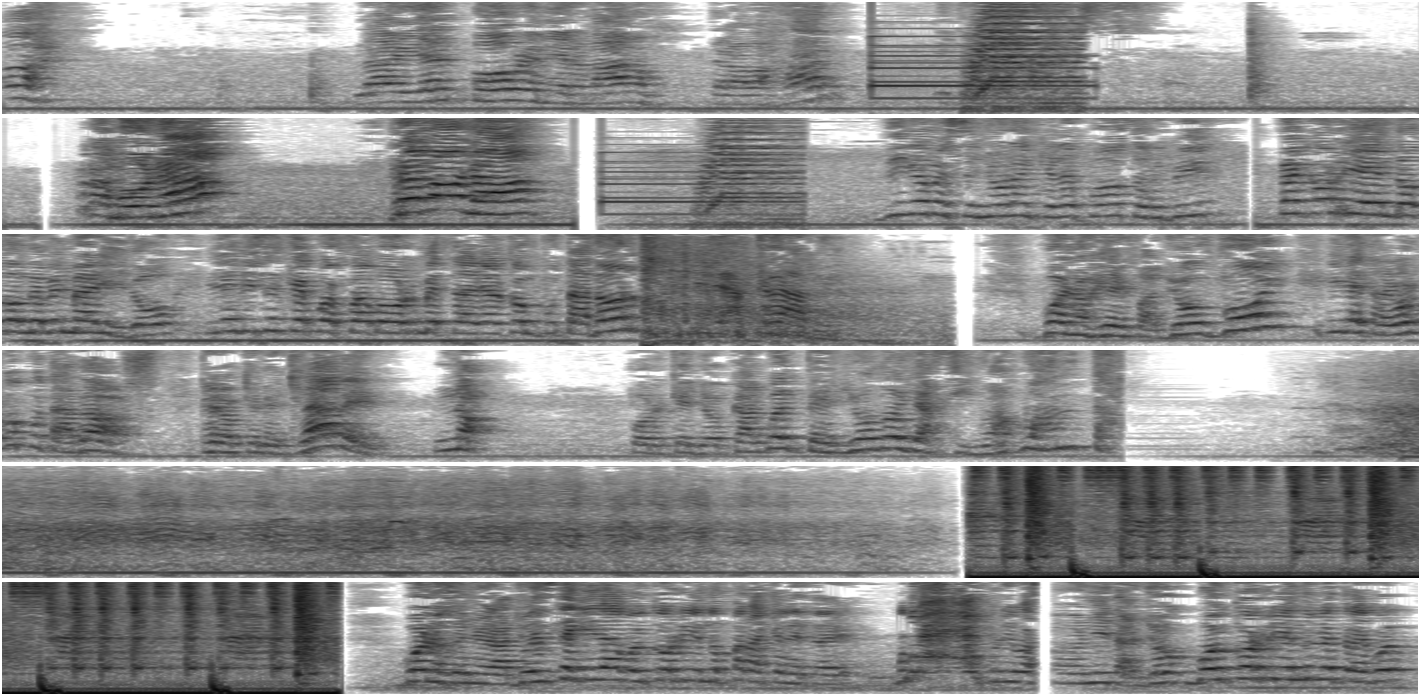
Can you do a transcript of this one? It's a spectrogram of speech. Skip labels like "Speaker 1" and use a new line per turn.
Ah, la vida del pobre, mi hermano. Trabajar. y trabajar. Ramona. Ramona. Dígame, señora, ¿en qué le puedo servir? Ve corriendo donde mi marido y le dices que por favor me traiga el computador y la clave. Bueno, jefa, yo voy y le traigo el computador. Pero que me claven. No. Porque yo cargo el periodo y así no aguanta. Bueno, señora, yo enseguida voy corriendo para que le traiga... Doñita, yo voy corriendo y le traigo el...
